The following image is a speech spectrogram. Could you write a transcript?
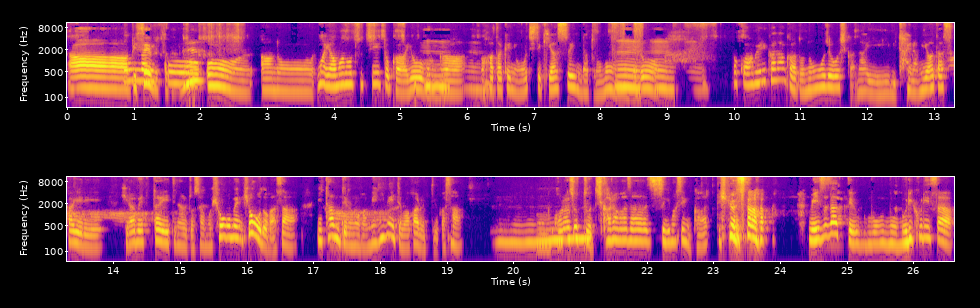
あ、そんな微生物がね。う、うん、あの、まあ、山の土とか養分が畑に落ちてきやすいんだと思うんだけど、うん。まあこうアメリカなんかだと農場しかないみたいな見渡す限り平べったいってなるとさ、もう表面、表土がさ、傷んでるのが目に見えてわかるっていうかさ、うんこれはちょっと力技すぎませんかっていうさ、水だってもうもう無理くりさ、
